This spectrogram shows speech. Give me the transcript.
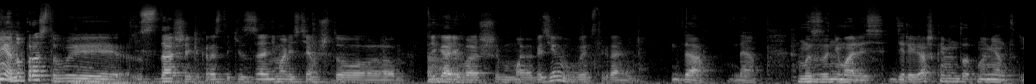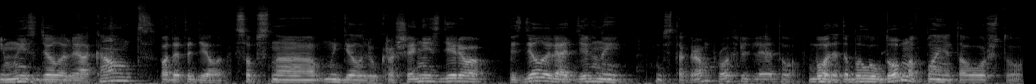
Не, ну просто вы с Дашей как раз таки занимались тем, что двигали А. ваш магазин в Инстаграме. Да, да. Мы занимались деревяшками на тот момент, и мы сделали аккаунт под это дело. Собственно, мы делали украшения из дерева, и сделали отдельный Инстаграм, профиль для этого. Вот, это было удобно в плане того, что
